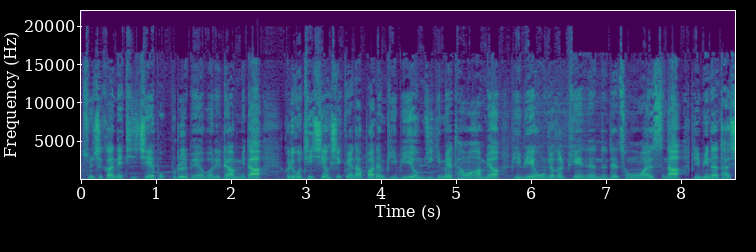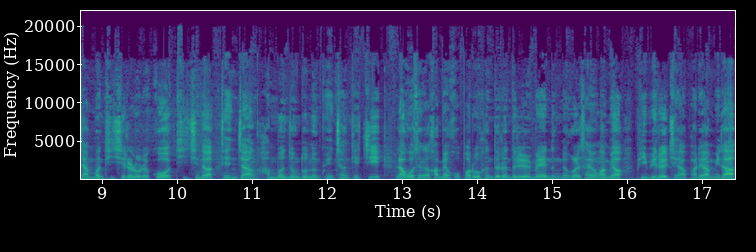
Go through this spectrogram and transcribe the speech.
순식간에 티치의 복부를 베어버리려 합니다. 그리고 티치 역시 꽤나 빠른 비비의 움직임에 당황하며 비비의 공격을 피해내는 데 성공하였으나 비비는 다시 한번 티치를 노렸고 티치는 젠장 한 번 정도는 괜찮겠지 라고 생각하며 곧바로 흔들 흔들 열매의 능력을 사용하며 비비를 제압하려 합니다.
